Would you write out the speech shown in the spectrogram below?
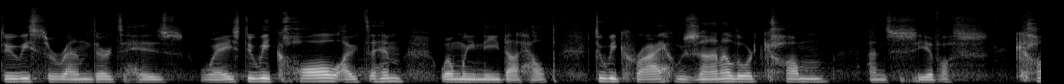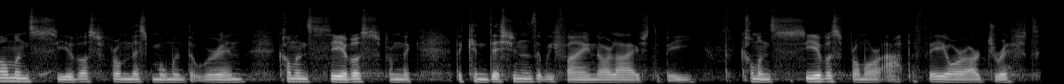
Do we surrender to His ways? Do we call out to Him when we need that help? Do we cry, Hosanna, Lord, come and save us? Come and save us from this moment that we're in. Come and save us from the, the conditions that we find our lives to be. Come and save us from our apathy or our drift.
